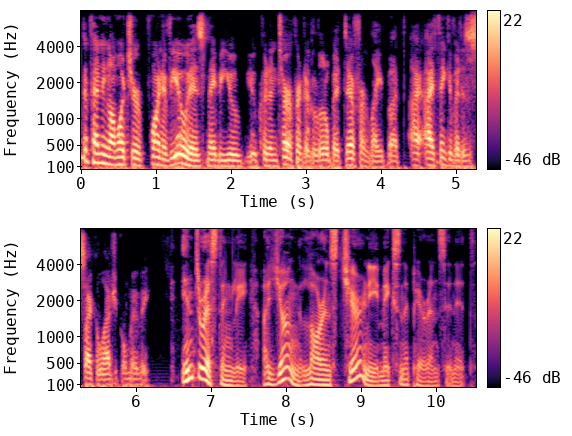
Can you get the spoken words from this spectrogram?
depending on what your point of view is, maybe you, you could interpret it a little bit differently. But I, I think of it as a psychological movie. Interestingly, a young Lawrence Tierney makes an appearance in it.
